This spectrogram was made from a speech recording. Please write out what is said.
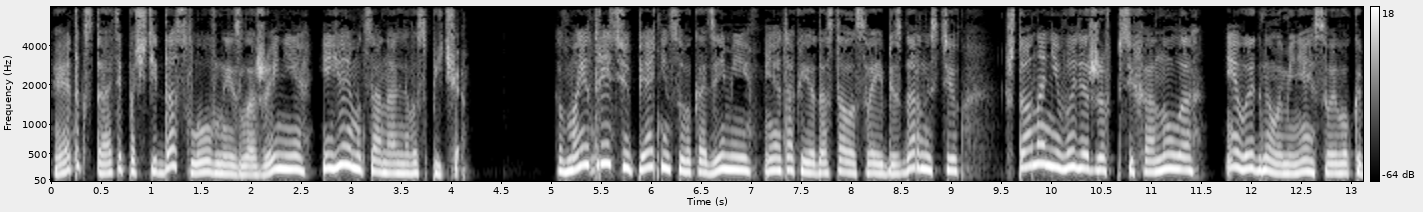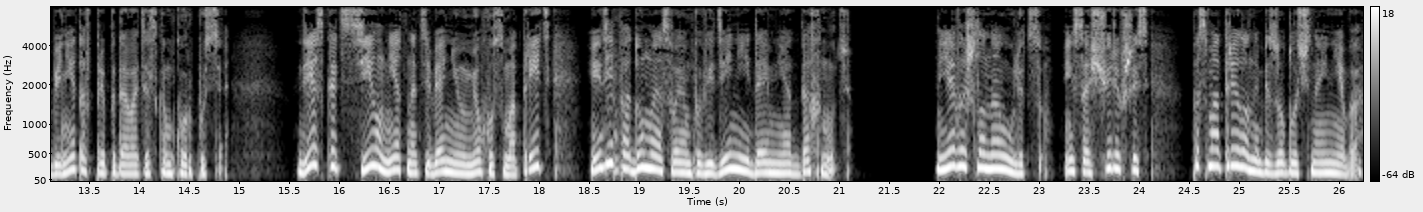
Это, кстати, почти дословное изложение ее эмоционального спича. В мою третью пятницу в академии я так ее достала своей бездарностью, что она, не выдержав, психанула и выгнала меня из своего кабинета в преподавательском корпусе. Дескать, сил нет на тебя неумеху смотреть, иди подумай о своем поведении и дай мне отдохнуть. Я вышла на улицу и, сощурившись, посмотрела на безоблачное небо.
